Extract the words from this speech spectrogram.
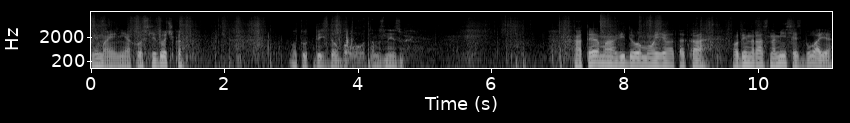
Немає ніякого слідочка. Отут десь довбав, о, там знизу. А тема відео моя така. Один раз на місяць буває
